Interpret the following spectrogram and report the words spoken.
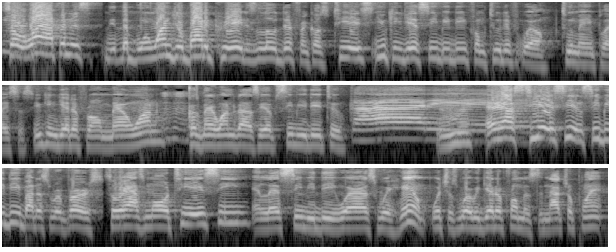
CBD so what happened is the, one your body creates is a little different because THC you can get CBD from two different well two main places. You can get it from marijuana Mm-hmm. because marijuana does have CBD too. Got it. And it has THC and CBD, but it's reverse. So it has more THC and less CBD. Whereas with hemp, which is where we get it from, it's the natural plant,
